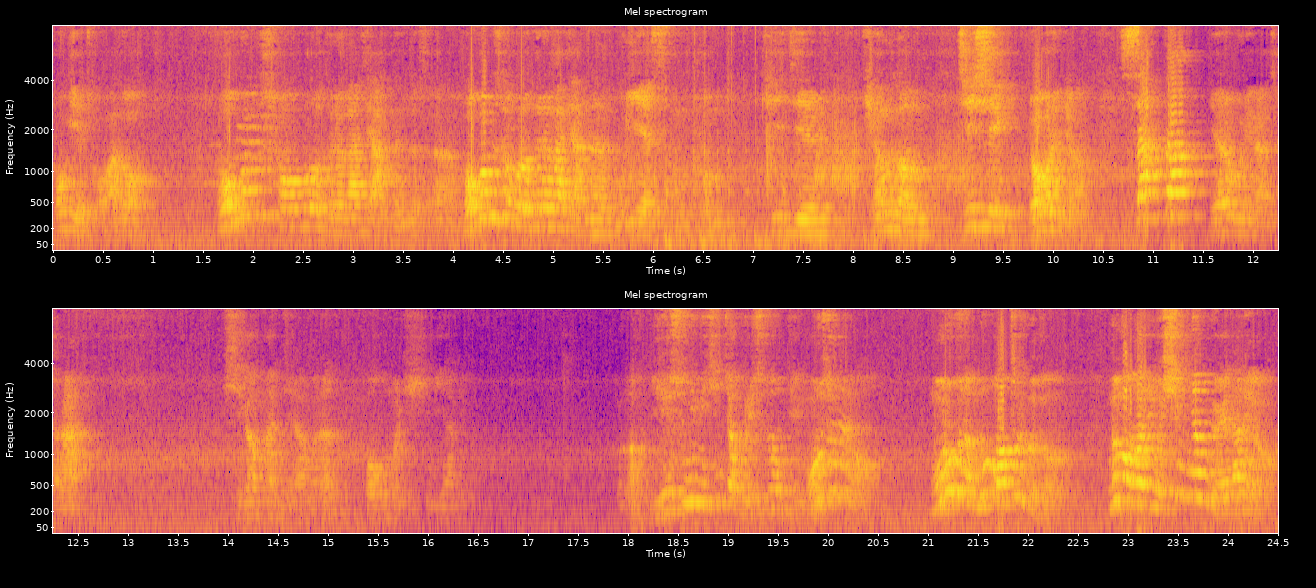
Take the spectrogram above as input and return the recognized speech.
보기에 좋아도, 복음 속으로 들어가지 않는 것은, 복음 속으로 들어가지 않는 우리의 성품, 기질, 경험, 지식, 요거는요, 싹 다 여러분이나 저나, 시간만 지나면은 복음을 희미하게. 그러니까 예수님이 진짜 그리스도인지 모르잖아요. 모르고 그냥 넘어와버리거든. 넘어가지고 10년 교회 다녀요.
